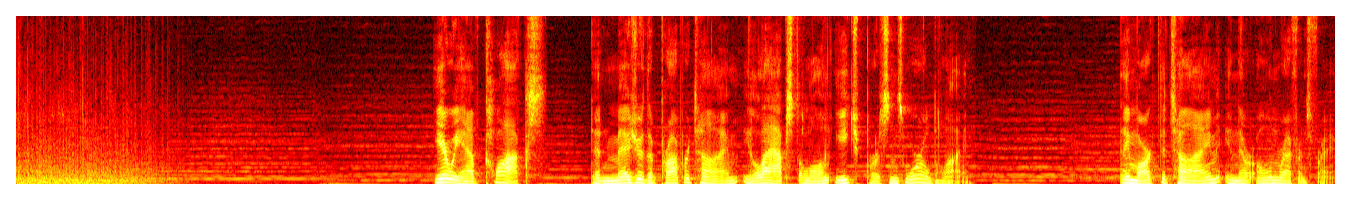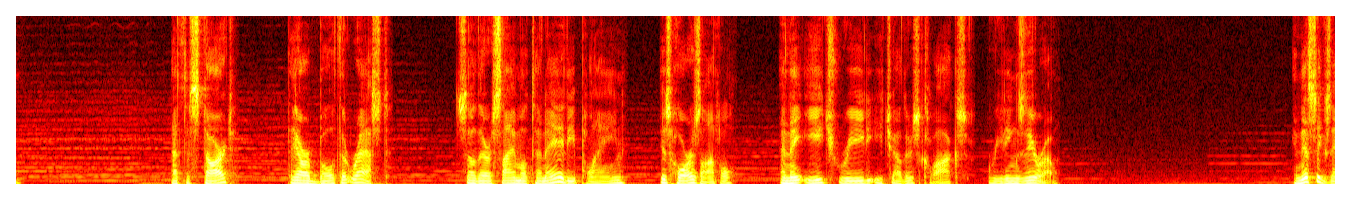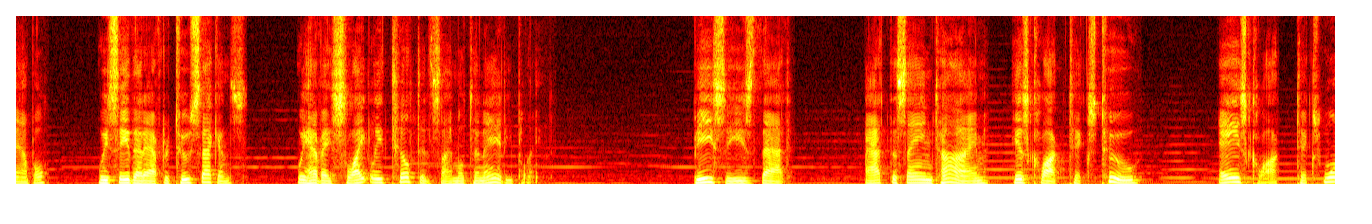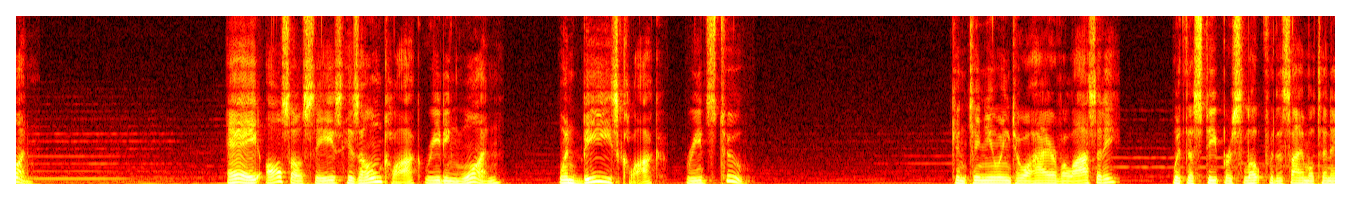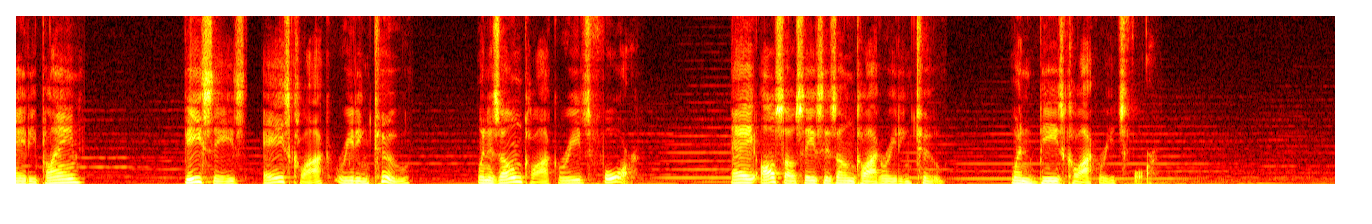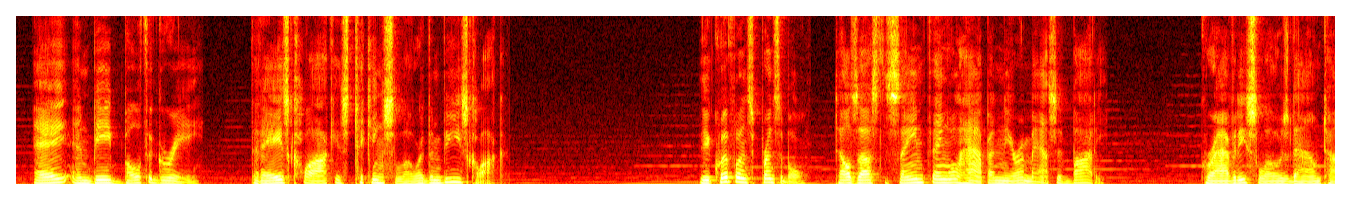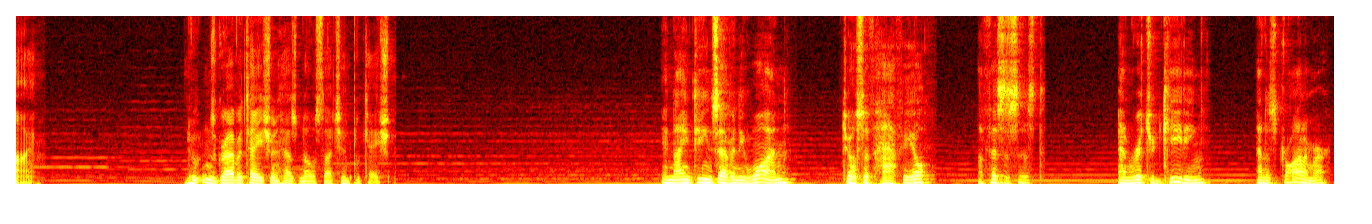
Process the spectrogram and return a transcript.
Here we have clocks that measure the proper time elapsed along each person's world line. They mark the time in their own reference frame. At the start, they are both at rest, so their simultaneity plane is horizontal and they each read each other's clocks, reading zero. In this example, we see that after two seconds, we have a slightly tilted simultaneity plane. B sees that at the same time his clock ticks 2, A's clock ticks 1. A also sees his own clock reading 1 when B's clock reads 2. Continuing to a higher velocity, with a steeper slope for the simultaneity plane, B sees A's clock reading 2 when his own clock reads 4. A also sees his own clock reading 2 when B's clock reads 4. A and B both agree that A's clock is ticking slower than B's clock. The equivalence principle tells us the same thing will happen near a massive body. Gravity slows down time. Newton's gravitation has no such implication. In 1971, Joseph Hafele, a physicist, and Richard Keating, an astronomer,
